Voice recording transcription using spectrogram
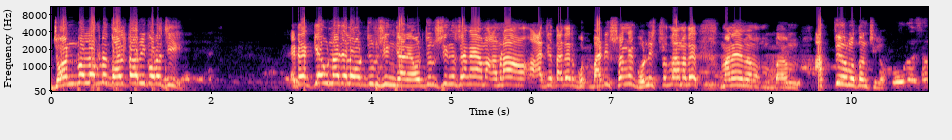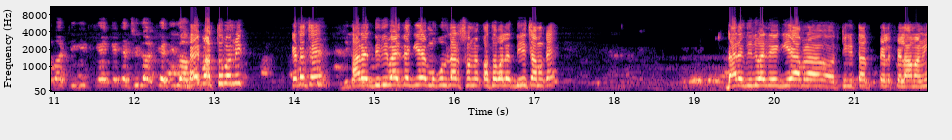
জন্মলগ্ন দলটা আমি করেছি। এটা কেউ না জানে অর্জুন সিং জানে। অর্জুন সিং এর সঙ্গে আমরা আজ তাদের বাড়ির সঙ্গে ঘনিষ্ঠতা আমাদের মানে আত্মীয়র মতন ছিল। পৌরসভার টিকিট কে কেটেছিল আর কে দিল? এই পার্থভূমিক কেটেছে? আরে দিদি বাড়িতে গিয়ে মুকুলদার সঙ্গে কথা বলে দিয়েছে আমাকে। ডাইরেক্ট দিদি বাড়িতে গিয়ে আমরা টিকিটটা পেল- পেলাম আমি।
